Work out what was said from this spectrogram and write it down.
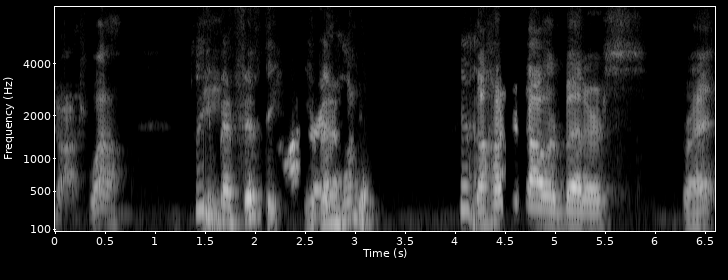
Josh. Well, Well, you bet fifty. You bet a hundred. The hundred dollar bettors, right,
